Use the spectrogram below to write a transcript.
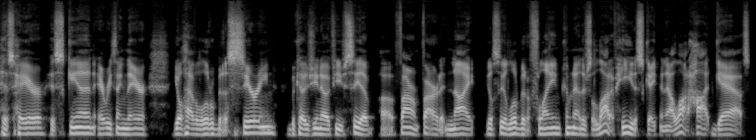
his hair, his skin, everything there. You'll have a little bit of searing because, you know, if you see a, a firearm fired at night, you'll see a little bit of flame coming out. There's a lot of heat escaping a lot of hot gas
